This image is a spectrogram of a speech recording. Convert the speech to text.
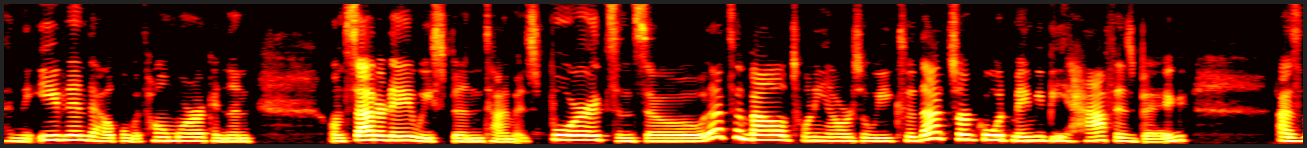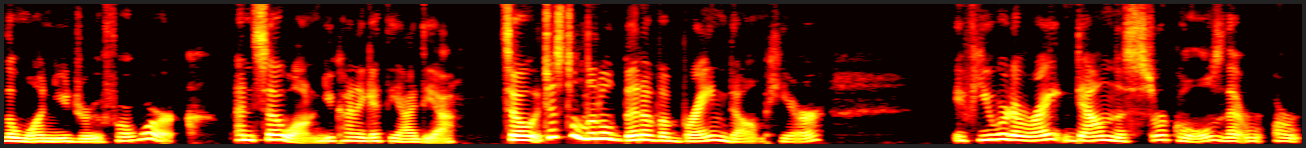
in the evening to help them with homework. And then on Saturday, we spend time at sports. And so that's about 20 hours a week. So that circle would maybe be half as big as the one you drew for work, and so on. You kind of get the idea. So, just a little bit of a brain dump here. If you were to write down the circles that are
